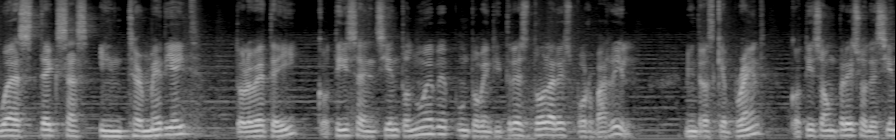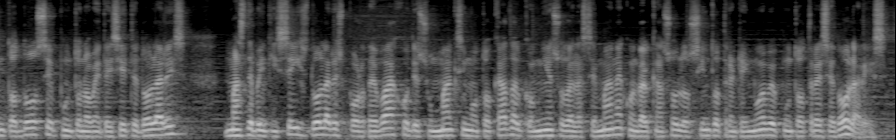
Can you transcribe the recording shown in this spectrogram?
West Texas Intermediate, WTI, cotiza en 109.23 dólares por barril, mientras que Brent cotiza a un precio de 112.97 dólares, más de 26 dólares por debajo de su máximo tocado al comienzo de la semana cuando alcanzó los 139.13 dólares.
